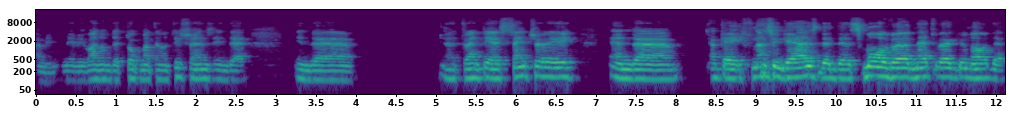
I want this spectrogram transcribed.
I mean, maybe one of the top mathematicians in the, in the 20th uh, century. And okay, if nothing else, the, the small world network, you know, the,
